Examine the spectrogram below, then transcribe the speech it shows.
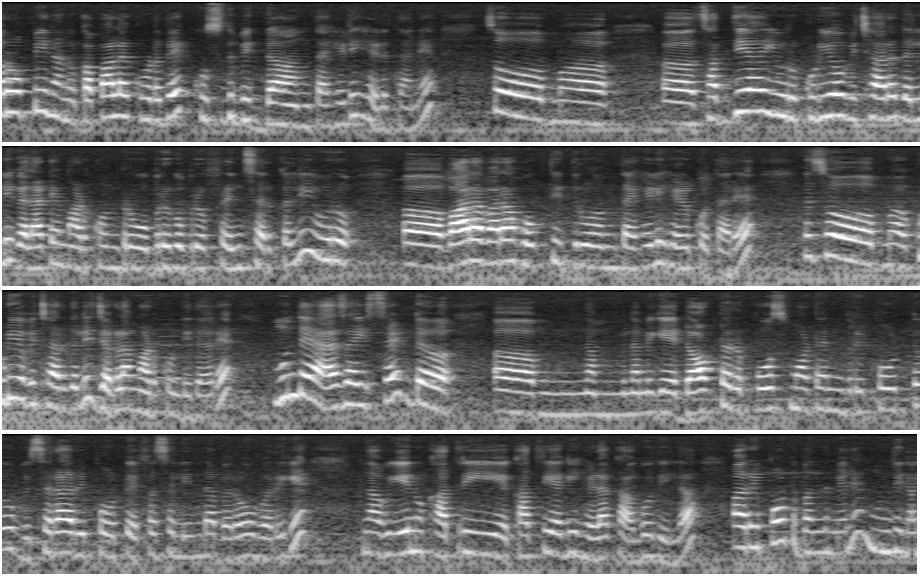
ಆರೋಪಿ, ನಾನು ಕಪಾಲಕ್ಕೆ ಕೊಡದೆ ಕುಸಿದು ಬಿದ್ದ ಅಂತ ಹೇಳಿ ಹೇಳ್ತಾನೆ. ಸೊ ಸದ್ಯ ಇವರು ಕುಡಿಯೋ ವಿಚಾರದಲ್ಲಿ ಗಲಾಟೆ ಮಾಡಿಕೊಂಡ್ರು ಒಬ್ರಿಗೊಬ್ರು ಫ್ರೆಂಡ್ ಸರ್ಕಲ್ಲಿ ಇವರು ವಾರ ವಾರ ಹೋಗ್ತಿದ್ರು ಅಂತ ಹೇಳಿ ಹೇಳ್ಕೊತಾರೆ. ಸೊ ಕುಡಿಯೋ ವಿಚಾರದಲ್ಲಿ ಜಗಳ ಮಾಡ್ಕೊಂಡಿದ್ದಾರೆ. ಮುಂದೆ ಆ್ಯಸ್ ಐ ಸೆಡ್ ನಮ್ಮ ನಮಗೆ doctor post mortem report viscera report F S ಎಲ್ಲಿಂದ ಬರೋವರೆಗೆ ನಾವು ಏನು ಖಾತ್ರಿ, ಖಾತ್ರಿಯಾಗಿ ಹೇಳೋಕ್ಕಾಗೋದಿಲ್ಲ. ಆ ರಿಪೋರ್ಟ್ ಬಂದ ಮೇಲೆ ಮುಂದಿನ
